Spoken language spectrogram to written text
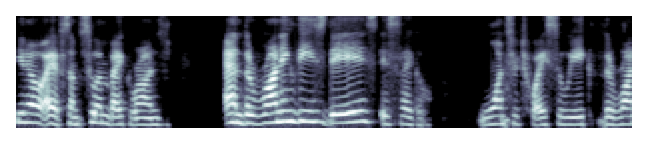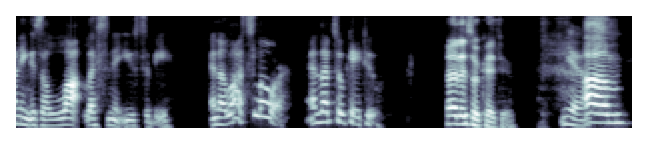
you know, I have some swim bike runs, and the running these days is like once or twice a week. The running is a lot less than it used to be, and a lot slower, and that's okay too. that is okay too. Yeah. Um,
